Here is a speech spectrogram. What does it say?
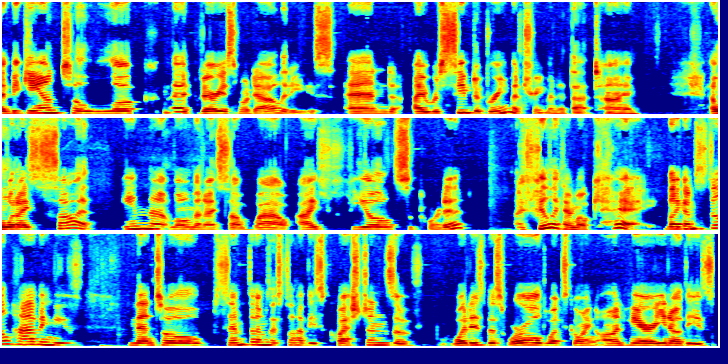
I began to look at various modalities. And I received a Breema treatment at that time. And what I saw in that moment, I saw, wow, I feel supported. I feel like I'm okay. Like I'm still having these mental symptoms. I still have these questions of what is this world? What's going on here? You know, these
